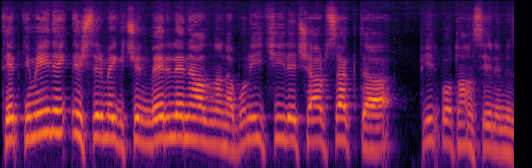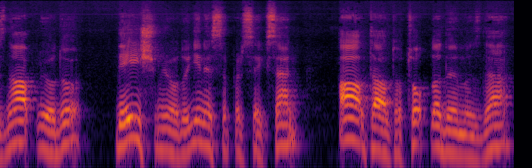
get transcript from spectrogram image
tepkimeyi denkleştirmek için verilene alınana bunu 2 ile çarpsak da pil potansiyelimiz ne yapmıyordu? Değişmiyordu. Yine 0.80 alt alta topladığımızda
